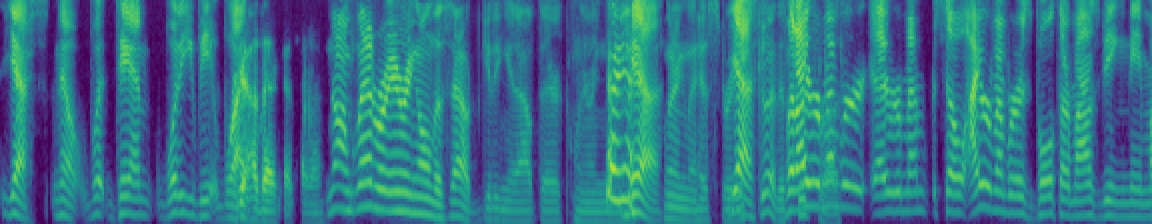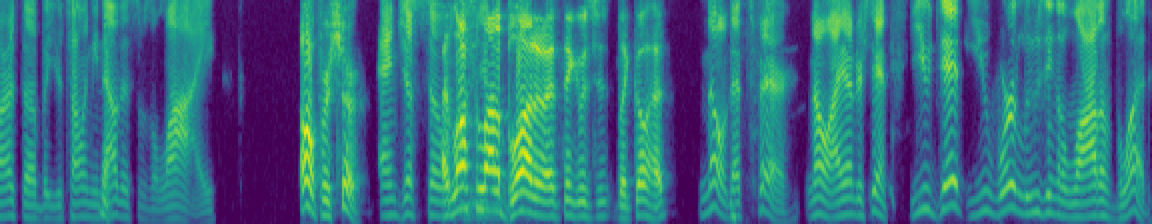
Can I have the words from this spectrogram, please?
Yes. No. What, Dan? What do you be? What? how that got that. No, I'm glad we're airing all this out, getting it out there, clearing Yeah, the, yeah. Yeah. clearing the history. Yes, it's good. It's but good I remember, I remember. So I remember as both our moms being named Martha, but you're telling me Yeah. now this was a lie. Oh, for sure. and just so I lost a you lot of blood, and I think it was just like, go ahead. No, that's fair. No, I understand. You did. You were losing a lot of blood.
